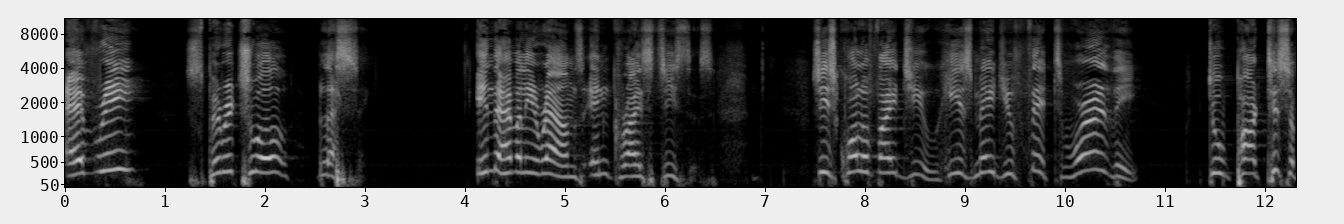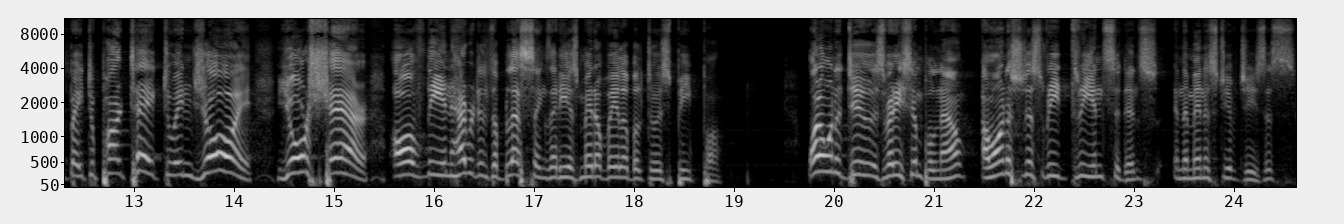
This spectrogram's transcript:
every spiritual blessing in the heavenly realms in Christ Jesus. She's qualified you. He has made you fit, worthy to participate, to partake, to enjoy your share of the inheritance of blessings that He has made available to His people. What I want to do is very simple now. I want us to just read three incidents in the ministry of Jesus.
